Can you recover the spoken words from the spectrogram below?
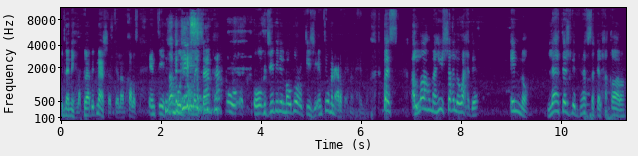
بدنا نهلك. لا بدناش هالكلام خلص. أنت الله يسامحك وبتجيبي لي الموضوع وبتيجي أنت وبنعرف إحنا نحله. بس اللهم هي شغله واحدة إنه لا تجلب لنفسك الحقارة.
